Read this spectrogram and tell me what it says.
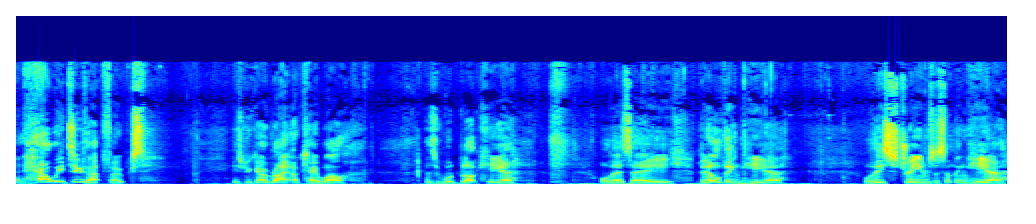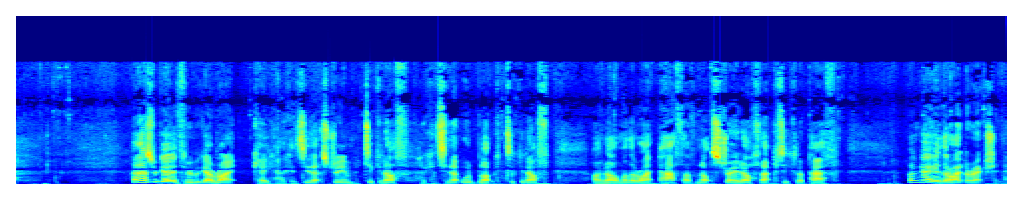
And how we do that, folks, is we go, right, okay, well, there's a woodblock here, or there's a building here, or these streams or something here. And as we're going through, we go, right, okay, I can see that stream, tick it off. I can see that woodblock, tick it off. I know I'm on the right path. I've not strayed off that particular path. I'm going in the right direction.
